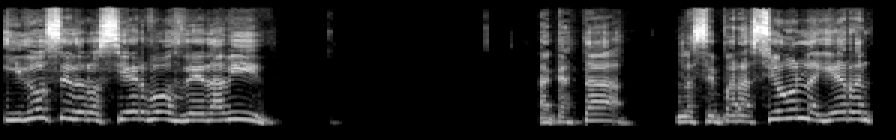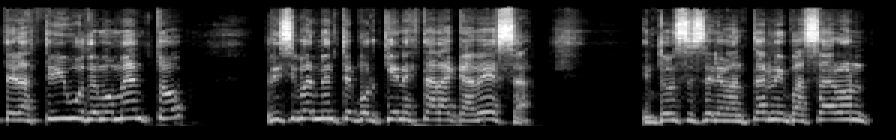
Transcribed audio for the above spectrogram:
y doce de los siervos de David. Acá está la separación, la guerra entre las tribus de momento, principalmente por quién está la cabeza. Entonces se levantaron y pasaron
